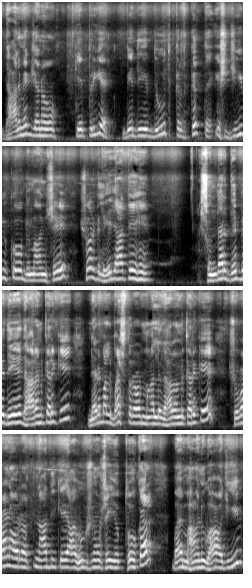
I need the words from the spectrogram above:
धार्मिक जनों के प्रिय वे देवदूत कृतकृत इस जीव को विमान से स्वर्ग ले जाते हैं। सुंदर दिव्य देह धारण करके, निर्मल वस्त्र और माल्य धारण करके सुवर्ण और रत्न आदि के आभूषणों से युक्त होकर वह महानुभाव जीव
